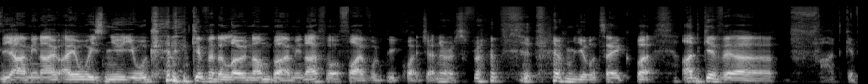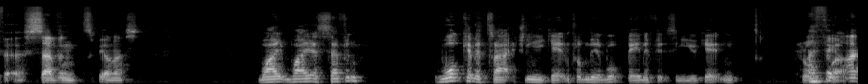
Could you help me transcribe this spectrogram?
Yeah, I mean, I, I always knew you were going to give it a low number. I mean, I thought five would be quite generous from, from your take, but I'd give it a, I'd give it a seven to be honest. Why why a seven? What kind of traction are you getting from there? What benefits are you getting? I think I,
